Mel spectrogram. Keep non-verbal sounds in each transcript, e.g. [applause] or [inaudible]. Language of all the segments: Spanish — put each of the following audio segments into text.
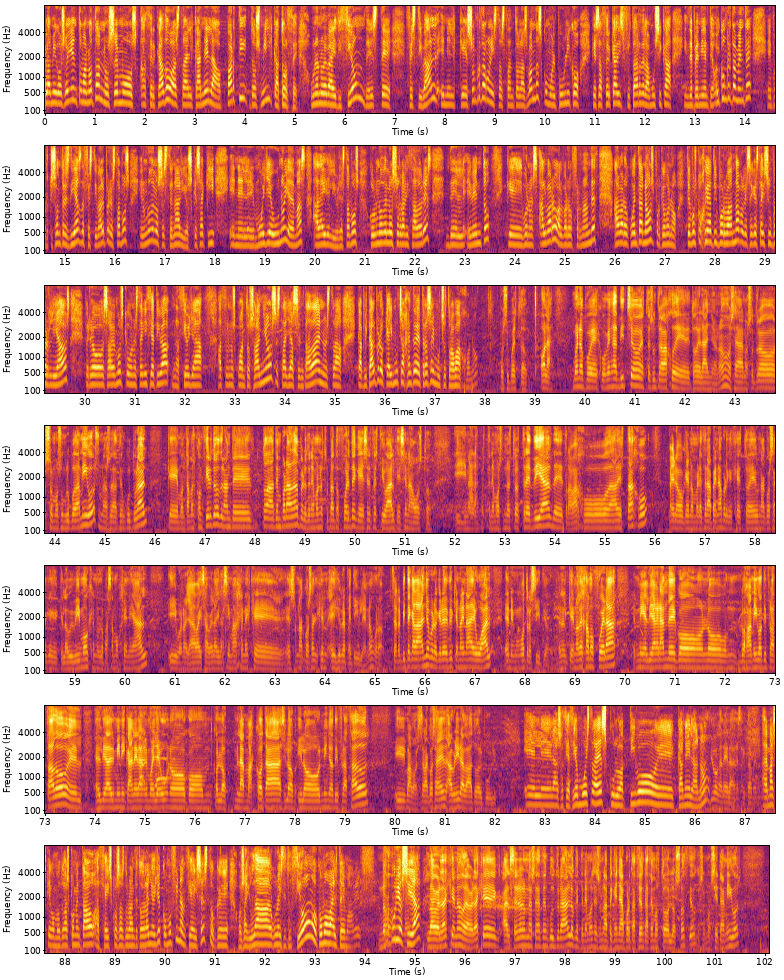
Hola amigos, hoy en Toma Nota nos hemos acercado hasta el Canela Party 2014, una nueva edición de este festival en el que son protagonistas tanto las bandas como el público que se acerca a disfrutar de la música independiente. Hoy concretamente, eh, porque son tres días de festival, pero estamos en uno de los escenarios, que es aquí en el eh, Muelle 1 y además al aire libre. Estamos con uno de los organizadores del evento, que bueno, es Álvaro, Álvaro Fernández. Álvaro, cuéntanos, porque bueno, te hemos cogido a ti por banda porque sé que estáis súper liados, pero sabemos que bueno, esta iniciativa nació ya hace unos cuantos años, está ya sentada en nuestra capital, pero que hay mucha gente detrás, hay mucho trabajo, ¿no? Por supuesto. Hola. Bueno, pues como bien has dicho, esto es un trabajo de, todo el año, ¿no? O sea, nosotros somos un grupo de amigos, una asociación cultural, que montamos conciertos durante toda la temporada, pero tenemos nuestro plato fuerte que es el festival, que es en agosto. Y nada, pues tenemos nuestros tres días de trabajo a destajo, pero que nos merece la pena porque es que esto es una cosa que, lo vivimos, que nos lo pasamos genial y bueno, ya vais a ver ahí las imágenes que es una cosa que es irrepetible, ¿no? Bueno, se repite cada año, pero quiero decir que no hay nada igual en ningún otro sitio, en el que no dejamos fuera ni el día grande con los, amigos disfrazados, el, día del mini canela en el Muelle 1 con, las mascotas y los, y los niños disfrazados y vamos, la cosa es abrir a todo el público. Eh, la asociación vuestra es Culo Activo eh, Canela, ¿no? Activo Canela, exactamente. Además que como tú has comentado, hacéis cosas durante todo el año. Oye, ¿cómo financiáis esto? ¿Que ¿Os ayuda alguna institución o cómo va el tema? No, curiosidad? La, verdad es que no, la verdad es que al ser una asociación cultural lo que tenemos es una pequeña aportación que hacemos todos los socios, que somos siete amigos,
